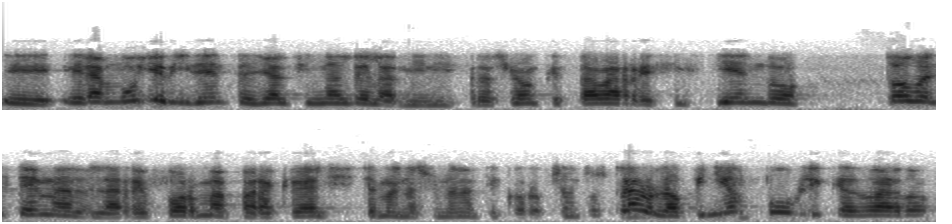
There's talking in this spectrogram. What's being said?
eh, era muy evidente ya al final de la administración que estaba resistiendo todo el tema de la reforma para crear el Sistema Nacional Anticorrupción. Entonces, claro, la opinión pública, Eduardo,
